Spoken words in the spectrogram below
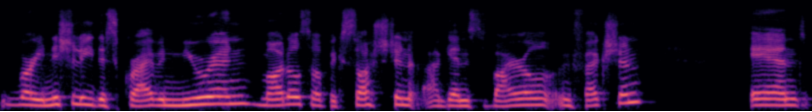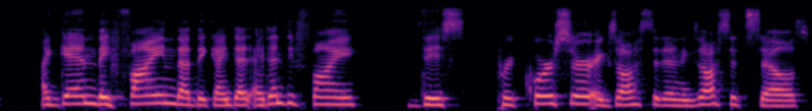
were initially described in murine models of exhaustion against viral infection. And again, they find that they can identify this precursor exhausted and exhausted cells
